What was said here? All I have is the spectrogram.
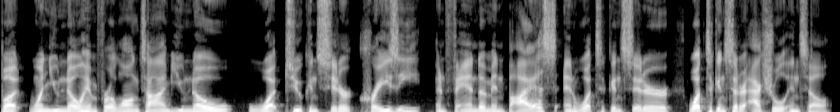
But when you know him for a long time, you know what to consider crazy and fandom and bias and what to consider what to consider actual intel.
